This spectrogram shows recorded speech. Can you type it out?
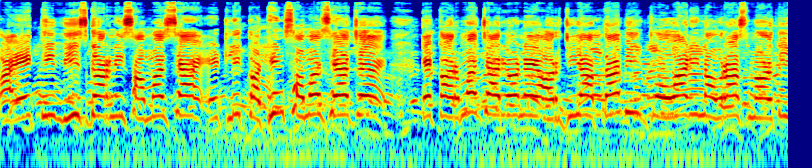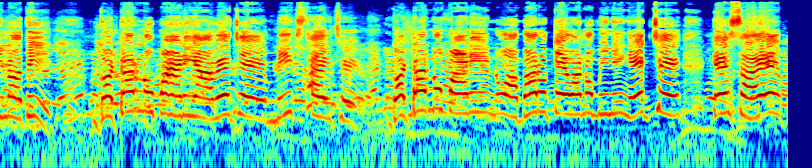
એકથી વીસ ઘરની સમસ્યા, એટલી કઠિન સમસ્યા છે કે કર્મચારીઓને અરજી આપતા બી જોવાની નવરાશ મળતી નથી. ગટરનું પાણી આવે છે, મિક્સ થાય છે. ગટરનું પાણીનું અમારો કહેવાનો મિનિંગ એક છે કે સાહેબ,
